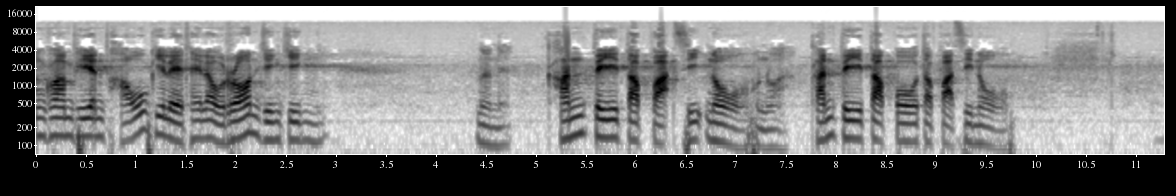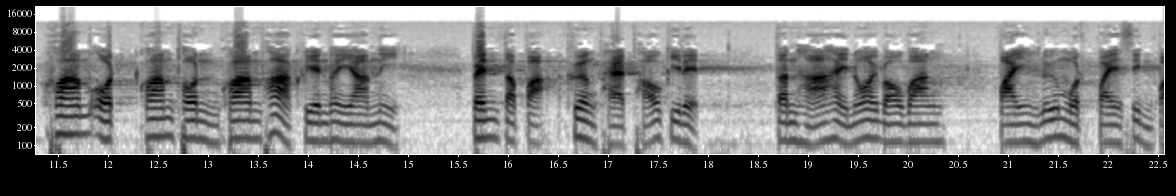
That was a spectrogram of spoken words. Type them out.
ำความเพียรเผากิเลสให้เราร้อนจริง ๆนั่นเนี่ยขันตีตปะสิโนคุณว่าขันตีตโปตปะสิโน ความอด ความทน ความภาคเพียรพยายามนี่ เป็นตะปะเครื่องแผดเผากิเลสตัณหาให้น้อยเบาบางไปหรือหมดไปสิ้นไป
